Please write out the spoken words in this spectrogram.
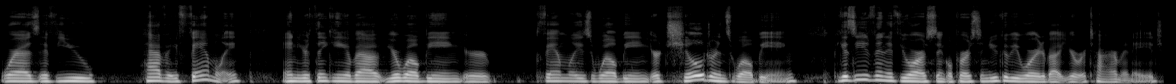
Whereas if you have a family and you're thinking about your well being, your family's well being, your children's well being, because even if you are a single person, you could be worried about your retirement age,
